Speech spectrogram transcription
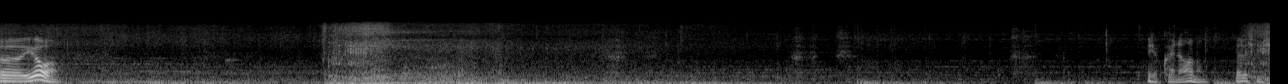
Äh, ja. Ich habe keine Ahnung. Ehrlich nicht.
